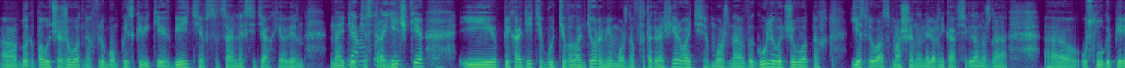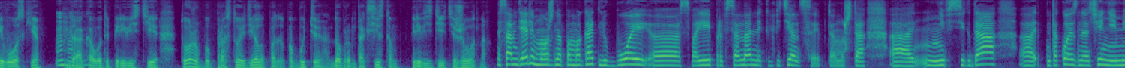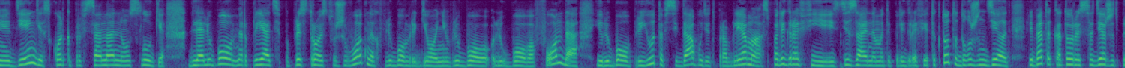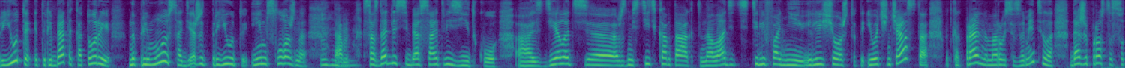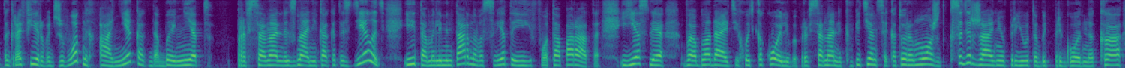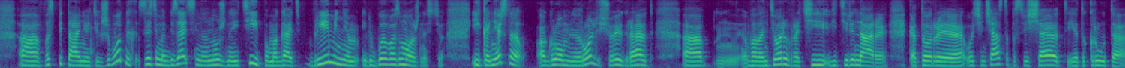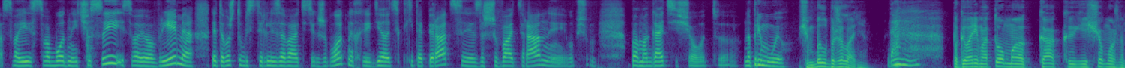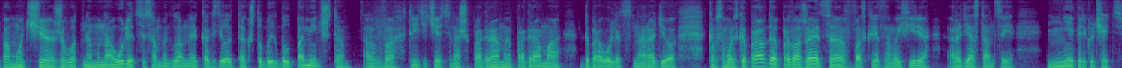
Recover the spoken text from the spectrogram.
а, благополучия животных в любом поисковике вбейте, в социальных сетях, я уверен, Да, найдете всюду странички. И приходите, будьте волонтерами, можно фотографировать, можно выгуливать животных. Если у вас машина, наверняка всегда нужна э, услуга перевозки, Мгм. да, кого-то перевести. Тоже простое дело, по- побудьте добрым таксистом, перевезите животных. На самом деле можно помогать любой э, своей профессиональной компетенцией, потому что э, не всегда э, такое значение имеют деньги, сколько профессиональные услуги. Для любого мероприятия по пристройству животных в любом регионе, в любого, любого фонда и любого приюта всегда будет проблема с полиграфией, с дизайном этой полиграфии. Это кто-то должен делать. Ребята, которые содержат приюты, это ребята, которые напрямую содержат приюты. И им сложно там, создать для себя сайт-визитку, а, сделать, э, разместить контакты, наладить телефонию или еще что-то. И очень часто, вот как правильно Маруся заметила, даже просто сфотографировать животных, а, некогда, б, нет профессиональных знаний, как это сделать, и там элементарного света и фотоаппарата. И если вы обладаете хоть какой-либо профессиональной компетенцией, которая может к содержанию приюта быть пригодна, к а, воспитанию этих животных, с этим обязательно нужно идти и помогать временем и любой возможностью. И, конечно, огромную роль еще играют м, волонтеры, врачи, ветеринары, которые очень часто посвящают, и это круто, свои свободные часы и свое время для того, чтобы стерилизовать этих животных и делать какие-то операции, зашивать раны, и, в общем, помогать еще вот э, напрямую. В общем, было бы желание. Да. Поговорим о том, э, как еще можно помочь э, животным на улице. Самое главное, как сделать так, чтобы их было поменьше там. В третьей части нашей программы, программа «Доброволец» на радио «Комсомольская правда» продолжается в воскресном эфире радиостанции. Не переключайтесь.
